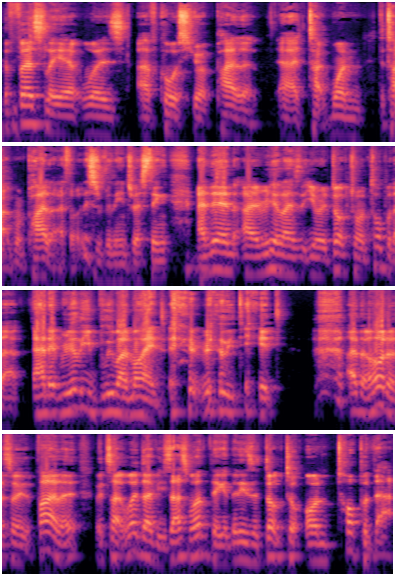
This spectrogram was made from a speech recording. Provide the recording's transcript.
the first layer was, of course, you're a pilot. Uh, type one, the type one pilot. I thought this is really interesting, and then I realized that you're a doctor on top of that, and it really blew my mind. it really did. I thought, hold on, so the pilot with type one diabetes, that's one thing, and then he's a doctor on top of that,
